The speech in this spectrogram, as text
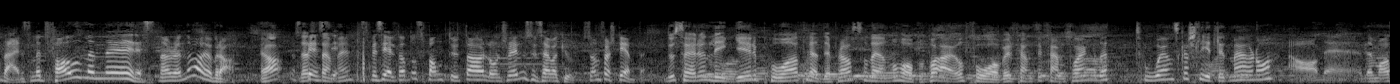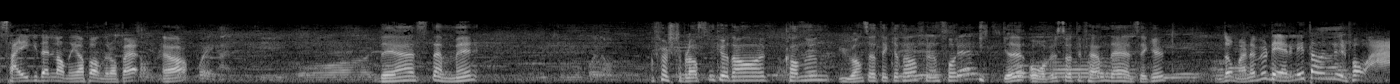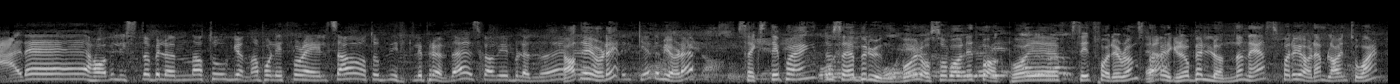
det er det som et fall, men eh, resten av runnet var jo bra. Ja, det Spesi- stemmer. Spesielt at hun spant ut av launch-railen syns jeg var kult. Som første jente. Du ser hun ligger på tredjeplass, og det hun må håpe på, er å få over 55 poeng. Det tror jeg hun skal slite litt med her nå. Ja, det, den var seig, den landinga på andre hoppet. Ja. Det stemmer. Førsteplassen kan hun uansett ikke ta, for hun får ikke over 75, det er helt sikkert. Dommerne vurderer litt. Da. De lurer på er det, har vi lyst til å belønne at hun gønna på litt for railsa, og at hun virkelig prøvde. Skal vi belønne det? Ja, det gjør de. Ikke? De gjør det. 60 poeng. Du ser Brunborg også var litt bakpå i sitt forrige runs. Da Ja. velger de å belønne Nes for å gjøre den blind toeren.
